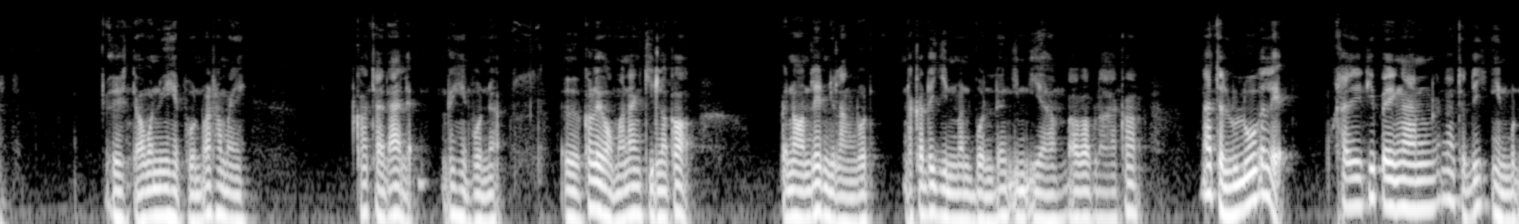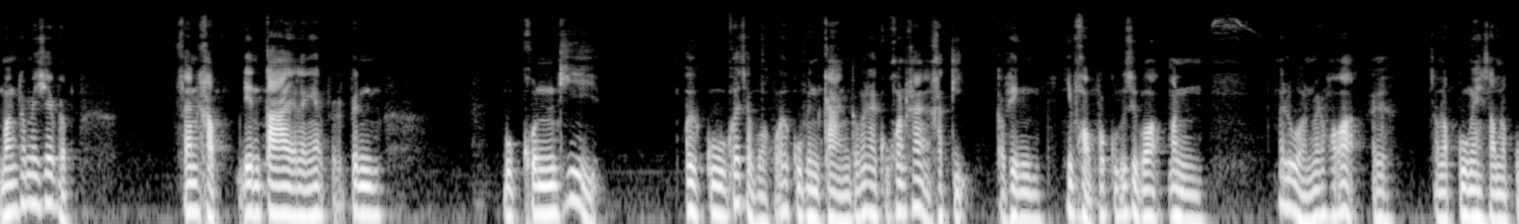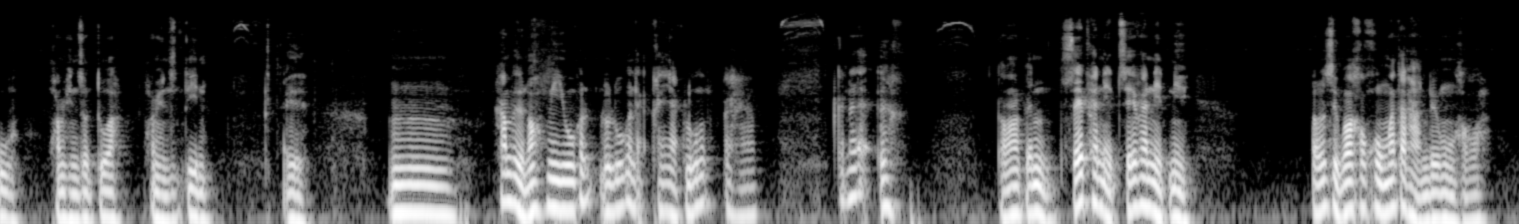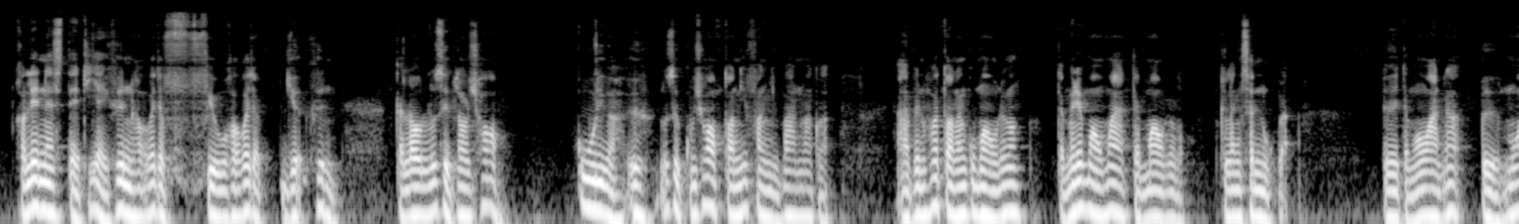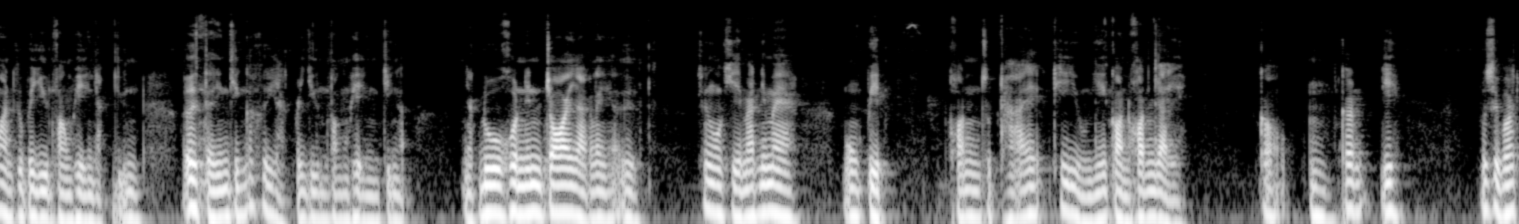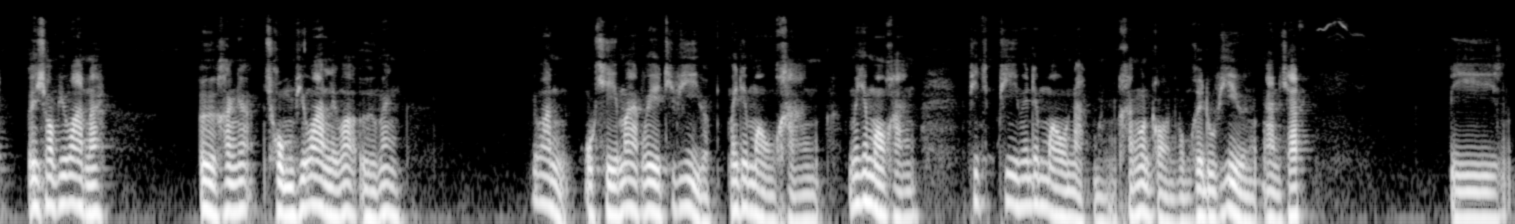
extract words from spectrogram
เออแต่มันมีเหตุผลว่าทำไมก็ใจได้แหละได้เหตุผลนะเออ ก็เลยออกมานั่งกินแล้วก็ไปนอนเล่นอยู่หลังรถ แล้วก็ได้ยินมันบ่นเรื่อง in-ear blah blah blah ก็น่าจะรู้ๆกันแหละ ใครที่ไปงานก็น่าจะได้เห็นหมดมั้งถ้าไม่ใช่แบบ แฟนคลับเดนตายอะไรเงี้ย เป็นบุคคลที่ เออกูก็จะบอกว่ากูเป็นกลางก็ไม่ได้กูค่อนข้างอคติ กับเพลงฮิปฮอปเพราะกูรู้สึกว่ามันไม่รู้ว่าไม่เพราะอะเออสำหรับกูไงสำหรับกู ความเห็นส่วนตัว ความเห็นส่วนตีน เออ อืมข้ามไปเถอะเนาะ MEYOU ก็รู้ๆกันแหละใครอยากรู้ก็ไปหา ก็นั่นแหละเออต่อมาเป็น Safeplanet Safeplanet นี่ เรารู้สึกว่าเขาคงมาตรฐานเดิมของเขาเขาเล่นใน stage ที่ใหญ่ขึ้นเขาก็จะ feel เขาก็จะเยอะขึ้น แต่เรารู้สึกเราชอบกูดีกว่าเออรู้สึกกูชอบตอนที่ฟังอยู่บ้านมากกว่าอาจเป็นเพราะตอนนั้นกูเมาด้วยมั้งแต่ไม่ได้เมามาก แต่เมาแบบกำลังสนุกอะเออ แต่เมื่อวานก็เออเมื่อวานคือไปยืนฟังเพลงอยากยืน เออ แต่จริง ๆ ก็คืออยากไปยืนฟังเพลงจริงอะอยากดูคนเอนจอยอยากอะไรเงี้ยเออ ซึ่งโอเคแมทนี่แม่วงปิดคอนสุดท้ายที่อยู่งี้ก่อนคอนใหญ่ ก็ อืม ก็ดี รู้สึกว่า เอ้ยชอบพี่วานนะ เออ ครั้งเนี้ย ชมพี่วานเลยว่า เออแม่ง พี่วานโอเคมากเว้ยที่พี่แบบ ไม่ได้เมาค้าง ไม่ใช่เมาค้าง พี่พี่ไม่ได้เมาหนักเหมือนครั้งก่อนๆผมเคยดูพี่อยู่งาน Cat ปี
